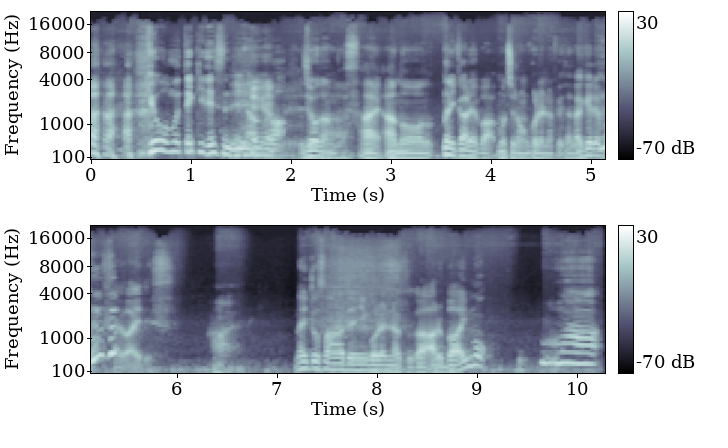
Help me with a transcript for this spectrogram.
業務的ですね冗談です。はい、あの何かあればもちろんご連絡いただければ幸いです。は内藤さん宛てにご連絡がある場合も、まあ、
